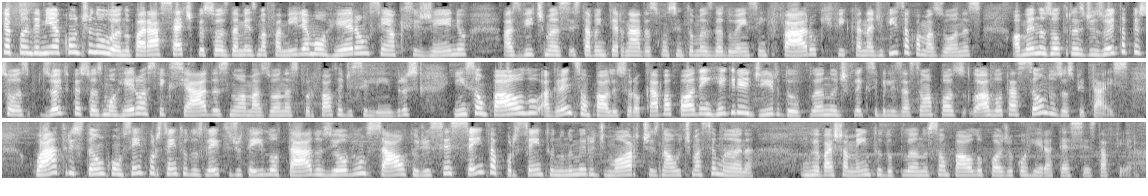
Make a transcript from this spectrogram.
E a pandemia continua. No Pará, sete pessoas da mesma família morreram sem oxigênio. As vítimas estavam internadas com sintomas da doença em Faro, que fica na divisa com o Amazonas. Ao menos outras 18 pessoas, 18 pessoas morreram asfixiadas no Amazonas por falta de cilindros. E em São Paulo, a Grande São Paulo e Sorocaba podem regredir do plano de flexibilização após a lotação dos hospitais. Quatro estão com 100% dos leitos de UTI lotados e houve um salto de 60% no número de mortes na última semana. Um rebaixamento do Plano São Paulo pode ocorrer até sexta-feira.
